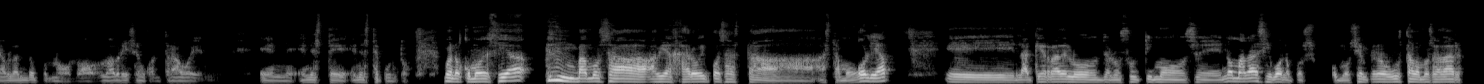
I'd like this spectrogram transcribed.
hablando pues lo, lo, lo habréis encontrado en, en, en, este, en este punto. Bueno, como decía, vamos a, viajar hoy pues hasta, hasta Mongolia, eh, la tierra de, lo, de los últimos eh, nómadas y bueno, pues como siempre nos gusta vamos a dar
